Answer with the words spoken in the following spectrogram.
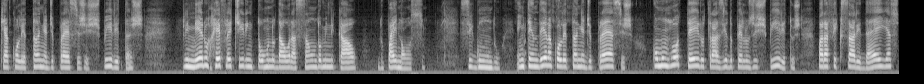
que é a coletânea de preces espíritas, primeiro refletir em torno da oração dominical do Pai Nosso. Segundo, entender a coletânea de preces como um roteiro trazido pelos espíritos para fixar ideias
